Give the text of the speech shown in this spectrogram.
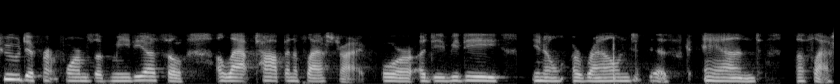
two different forms of media. So a laptop and a flash drive or a DVD, you know, a round disk and a flash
